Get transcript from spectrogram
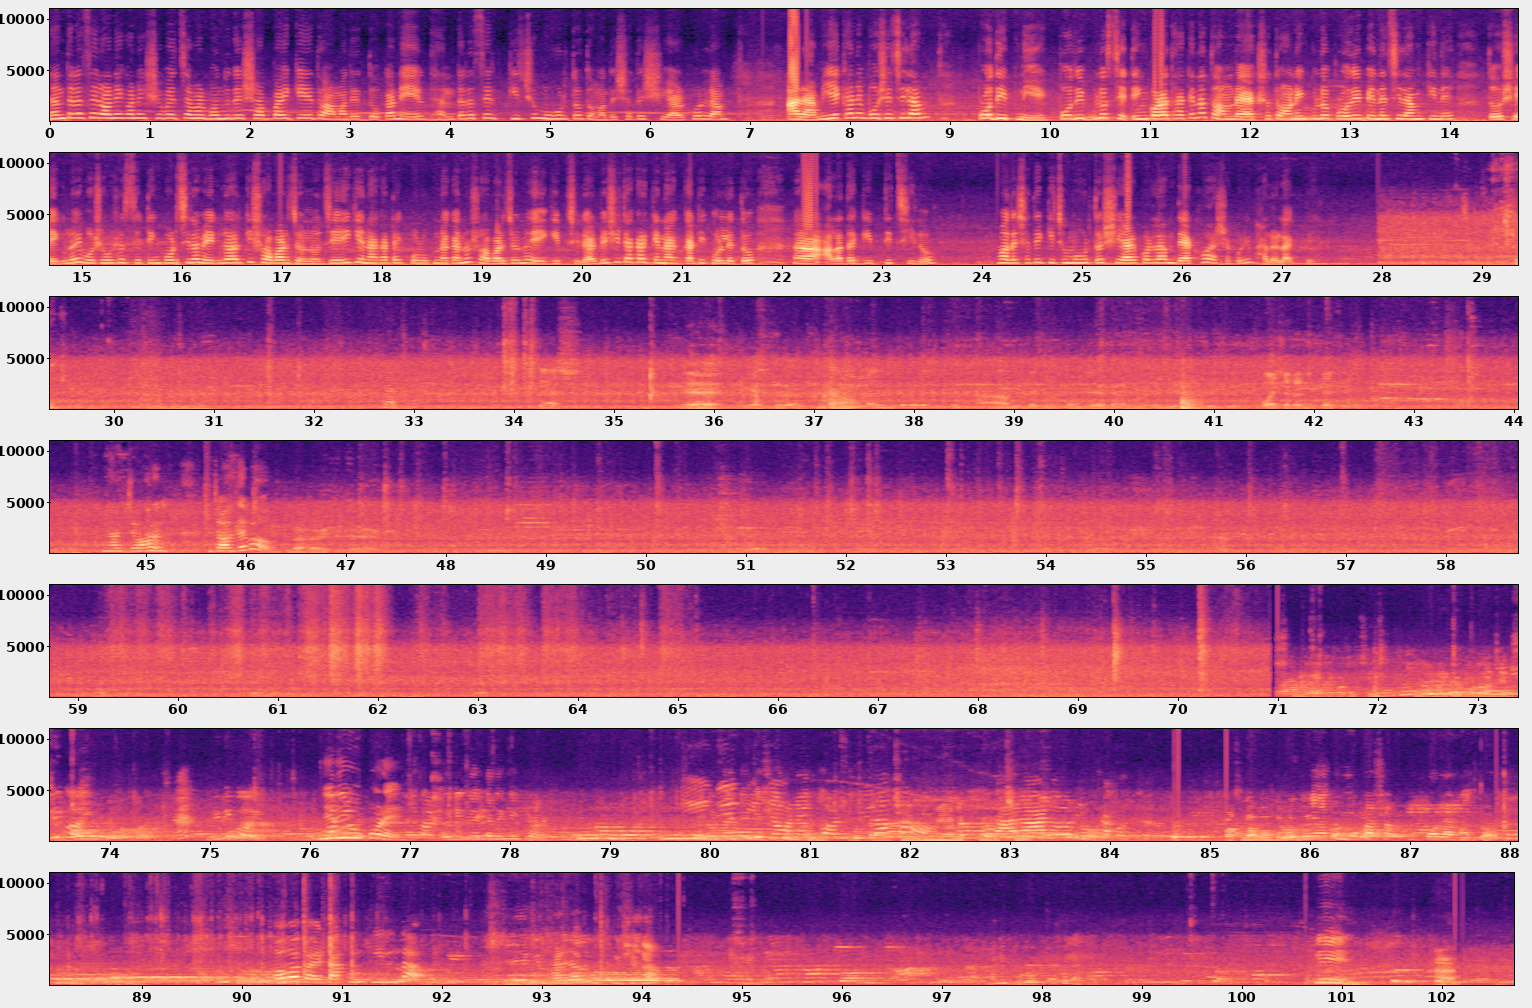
ধানতেরাসের অনেক অনেক শুভেচ্ছা আমার বন্ধুদের সবাইকে। তো আমাদের দোকানের ধানতেরাসের কিছু মুহূর্ত তোমাদের সাথে শেয়ার করলাম। আর আমি এখানে বসেছিলাম প্রদীপ নিয়ে। প্রদীপগুলো সেটিং করা থাকে না, তো আমরা একসাথে অনেকগুলো প্রদীপ এনেছিলাম কিনে। তো সেইগুলোই বসে বসে সেটিং করছিলাম। এগুলো আর কি সবার জন্য। যেই কেনাকাটাই করুক না কেন, সবার জন্য এই গিফট ছিল। আর বেশি টাকার কেনাকাটি করলে তো আলাদা গিফটই ছিল। তোমাদের সাথে কিছু মুহূর্ত শেয়ার করলাম। দেখো, আশা করি ভালো লাগবে। আমি পঞ্চাশ হাজার দিয়ে পয়সাটা নিতে না জল জল দেবো? না হয়েছে হ্যাঁ। এটা কত ছিল হ্যাঁ, এটা বড় আছে দিদি উপরে। আচ্ছা বলতে মোটা সব বলা নাই। ও বাবা এটা এখন কিনলা না? অনেক বড় দেখা প্লেন। হ্যাঁ।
